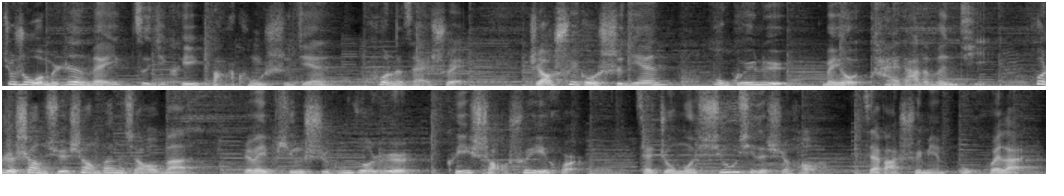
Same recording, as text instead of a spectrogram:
就是我们认为自己可以把控时间，困了再睡，只要睡够时间，不规律没有太大的问题。或者上学上班的小伙伴认为平时工作日可以少睡一会儿，在周末休息的时候再把睡眠补回来。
